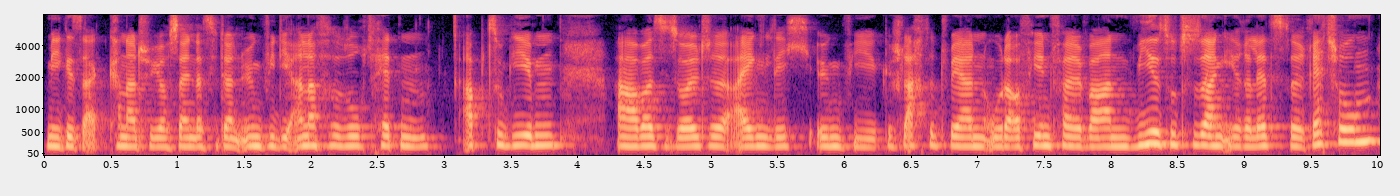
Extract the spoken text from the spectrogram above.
mir gesagt, kann natürlich auch sein, dass sie dann irgendwie die anderen versucht hätten abzugeben, aber sie sollte eigentlich irgendwie geschlachtet werden oder auf jeden Fall waren wir sozusagen ihre letzte Rettung,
